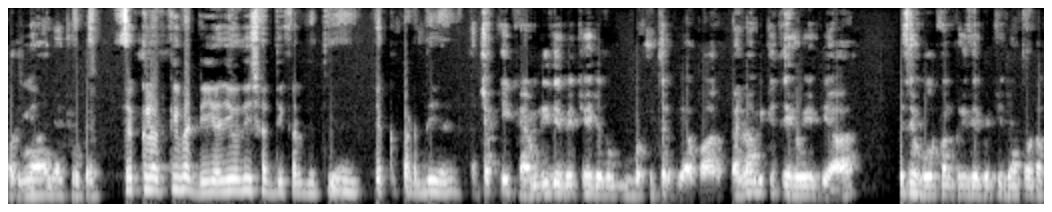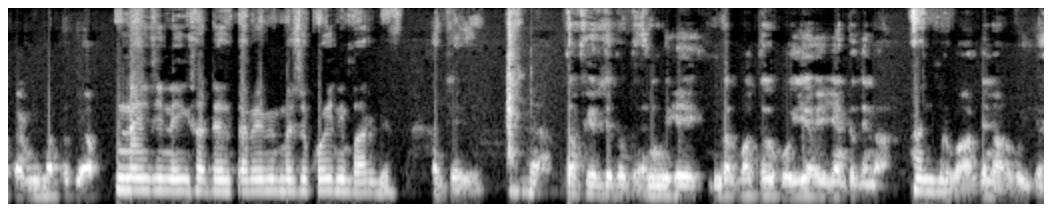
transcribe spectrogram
ਬੜੀਆਂ ਜਾਂ ਛੋਟੇ? ਇੱਕ ਲੜਕੀ ਵੱਡੀ ਹੈ ਜੀ ਉਹਦੀ ਸ਼ਾਦੀ ਕਰ ਦਿੱਤੀ ਹੈ ਜੀ। ਇੱਕ ਪੜ੍ਹਦੀ ਹੈ ਜੀ। ਅੱਛਾ ਕੀ ਫੈਮਿਲੀ ਦੇ ਵਿੱਚ ਇਹ ਜਦੋਂ ਬ- ਇੱਧਰ ਗਿਆ ਬਾਹਰ ਪਹਿਲਾਂ ਵੀ ਕਿਤੇ ਹੋਏ ਗਿਆ ਕਿਸੇ ਹੋਰ ਕੰਟਰੀ ਦੇ ਵਿੱਚ ਜਾਂ ਤੁਹਾਡਾ ਫੈਮਿਲੀ ਮੈਂਬਰ ਗਿਆ ਨਹੀਂ ਜੀ ਨਹੀਂ ਸਾਡੇ ਫੈਮਿਲੀ ਮੈਂਬਰ ਚ ਕੋਈ ਨਹੀਂ ਬਾਹਰ ਗਿਆ ਅੱਛਾ ਜੀ ਤਾਂ ਫਿਰ ਜਦੋਂ ਤੈਨੂੰ ਇਹ ਗੱਲਬਾਤ ਹੋਈ ਹੈ ਏਜੰਟ ਦੇ ਨਾਲ ਹਾਂਜੀ ਪਰਿਵਾਰ ਦੇ ਨਾਲ ਹੋਈ ਹੈ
